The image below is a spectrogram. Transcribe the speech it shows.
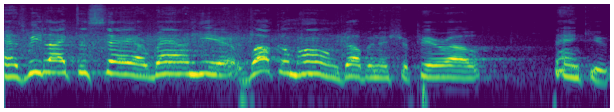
As we like to say around here, welcome home, Governor Shapiro. Thank you.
